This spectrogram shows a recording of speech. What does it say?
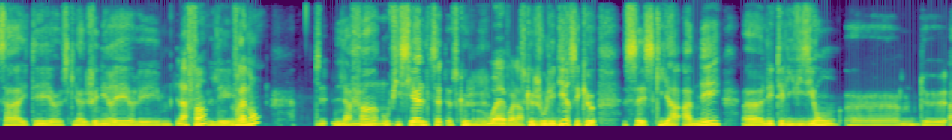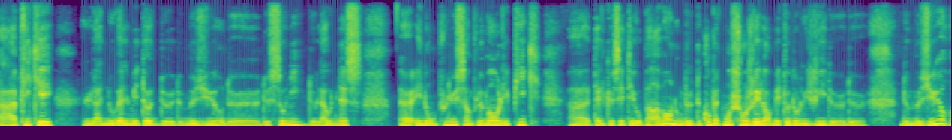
Ça a été euh, ce qui a généré les, La fin, les, vraiment? La fin officielle. c'est- Ce que je- Ouais, voilà. ce que je voulais dire, c'est que c'est ce qui a amené euh, les télévisions euh, de, à appliquer la nouvelle méthode de, de mesure de, de Sony, de loudness, euh, et non plus simplement les pics euh, tels que c'était auparavant, donc de, de complètement changer leur méthodologie de, de, de mesure.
